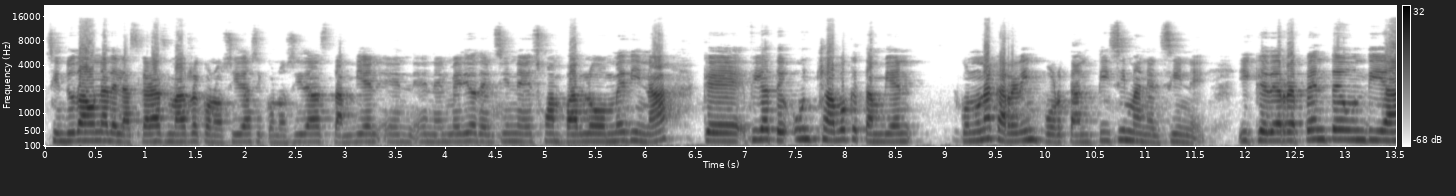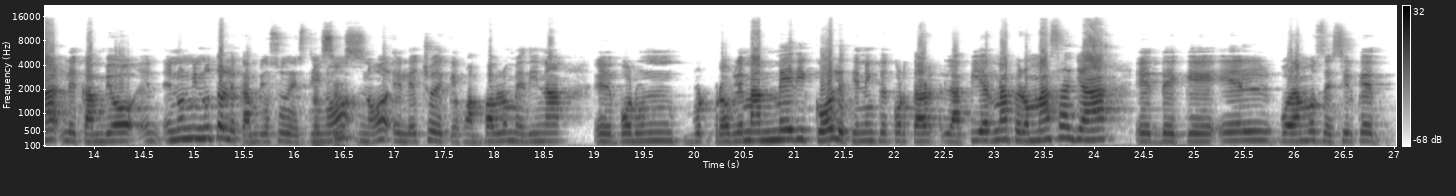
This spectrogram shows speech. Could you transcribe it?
sin duda una de las caras más reconocidas y conocidas también en, en el medio del cine es Juan Pablo Medina que fíjate un chavo que también con una carrera importantísima en el cine y que de repente un día le cambió, en, en un minuto le cambió su destino, ¿no? El hecho de que Juan Pablo Medina eh, por un problema médico le tienen que cortar la pierna, pero más allá eh, de que él podamos decir que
